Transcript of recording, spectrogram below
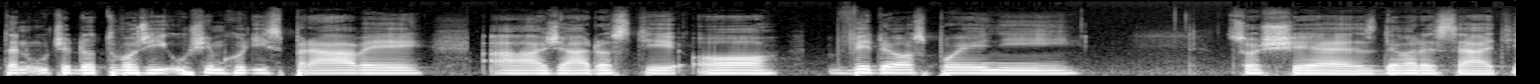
ten účet dotvoří, už jim chodí zprávy a žádosti o video spojení, což je z 90,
